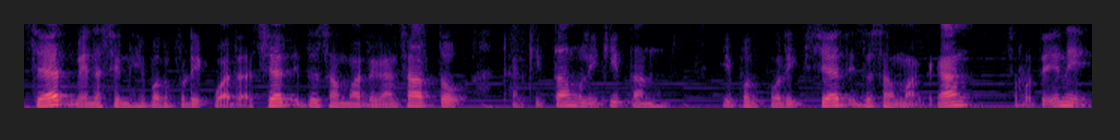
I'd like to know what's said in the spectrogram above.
Z minusin hiperbolik kuadrat Z itu sama dengan 1 dan kita memiliki tan hiperbolik Z itu sama dengan seperti ini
